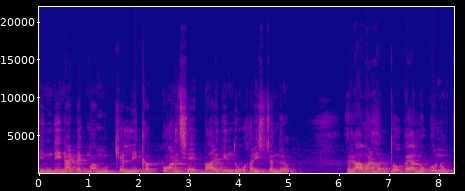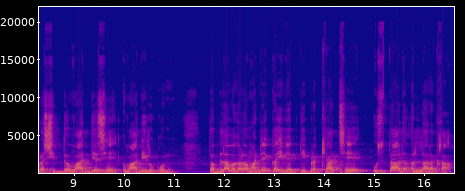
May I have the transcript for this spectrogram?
હિન્દી નાટકમાં મુખ્ય લેખક કોણ છે? ભારતેન્દુ હરિશ્ચંદ્ર. રાવણ હથ્થો કયા લોકોનું પ્રસિદ્ધ વાદ્ય છે? વાદી લોકોનું. તબલા વગાડવા માટે કઈ વ્યક્તિ પ્રખ્યાત છે? ઉસ્તાદ અલ્લા રખા.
